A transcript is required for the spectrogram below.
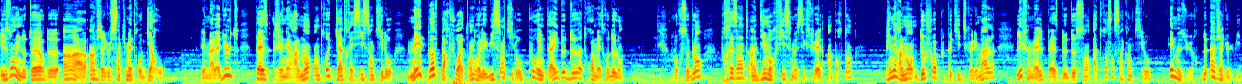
Ils ont une hauteur de 1 à 1,5 mètres au garrot. Les mâles adultes pèsent généralement entre 4 et 600 kg, mais peuvent parfois atteindre les 800 kg pour une taille de 2 à 3 mètres de long. L'ours blanc présente un dimorphisme sexuel important Généralement deux fois plus petites que les mâles, les femelles pèsent de 200 à 350 kg et mesurent de 1,8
